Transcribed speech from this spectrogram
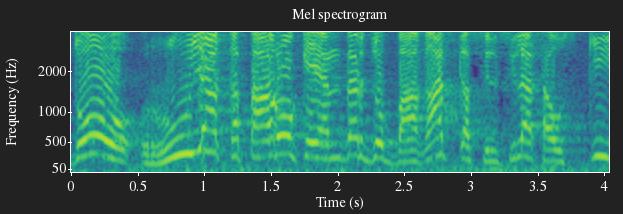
दो रूया कतारों के अंदर जो बागात का सिलसिला था, उसकी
